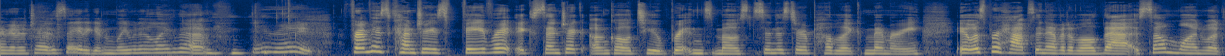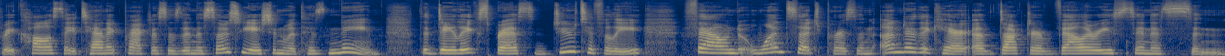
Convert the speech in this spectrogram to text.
even going to try to say it again. I'm leaving it like that. All right. From his country's favorite eccentric uncle to Britain's most sinister public memory, it was perhaps inevitable that someone would recall satanic practices in association with his name. The Daily Express dutifully found one such person under the care of Dr. Valerie Sinason,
